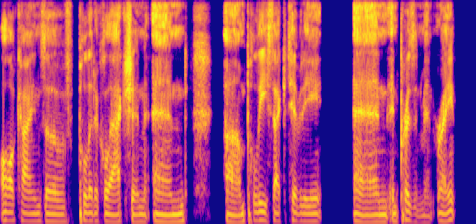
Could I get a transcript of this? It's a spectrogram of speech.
all kinds of political action and um, police activity and imprisonment, right?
